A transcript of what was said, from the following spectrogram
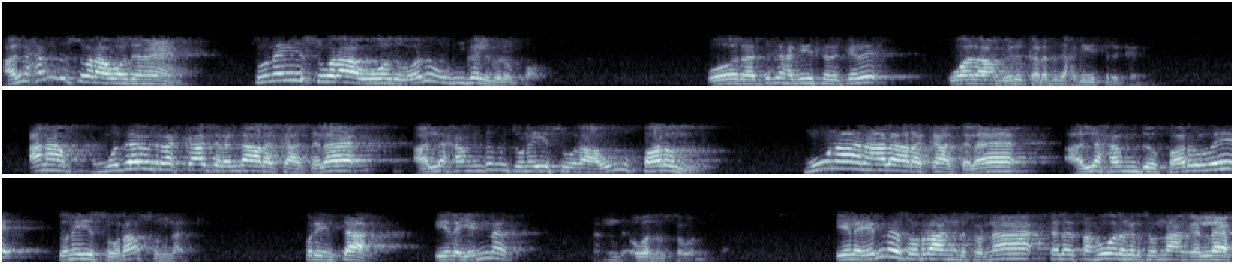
அல்ஹம்து சூரா ஓதணும். துணை சூரா ஓதுவது உங்கள் விருப்பம். ஓதுறதுக்கு ஹதீஸ் இருக்குது ஓதாம இருக்கிறதுக்கு ஹதீஸ் இருக்குது. ஆனா முதல் ரக்காத்து ரெண்டாவது ரக்காத்துல அல்ஹம்தும் துணை சூறாவும் ஃபர்ல். மூணா நாலா ரக்காத்துல அல்ஹம்து ஃபர்வு துணை சூரா சுன்னத். புரியுதா? இதுல என்ன ஒரு நிமிஷம் ஒரு நிமிஷம். இதுல என்ன சொல்றாங்கன்னு சொன்னா சில சகோதரர்கள் சொன்னாங்கல்ல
